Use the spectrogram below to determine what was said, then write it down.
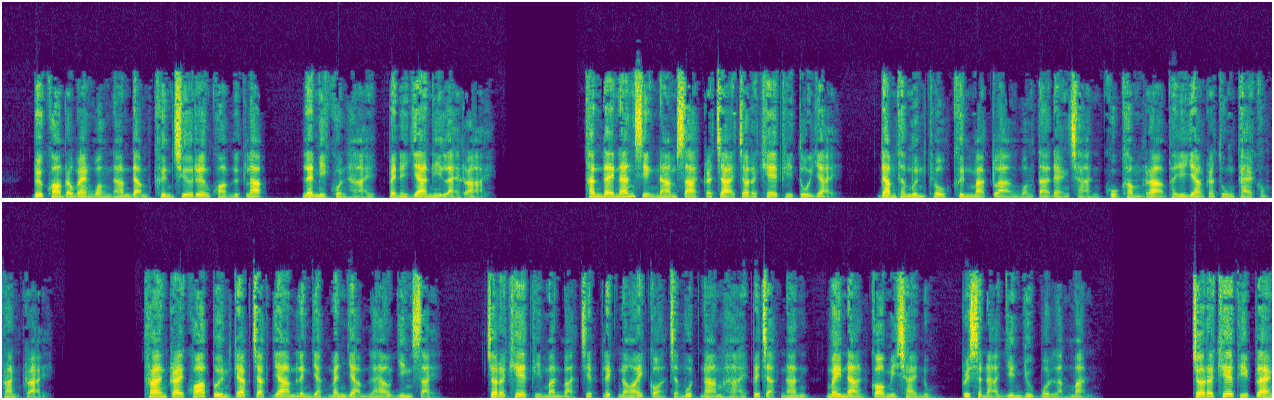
ำด้วยความระแวงวังน้ำดำขึ้นชื่อเรื่องความลึกลับ และมีคนหายไปในย่านนี้หลายราย ทันใดนั้นเสียงน้ำสาดกระจายจระเข้ผีตัวใหญ่ดำทะมึนโผล่ขึ้นมากลางวังตาแดงฉานขู่คำรามพยายามกระทุ้งแพของพรานไกร พรานไกรคว้าปืนแก๊ปจากย่ามเล็งอย่างแม่นยำแล้วยิงใส่ จระเข้ผีมันบาดเจ็บเล็กน้อยก่อนจะมุดน้ำหายไปจากนั้น ไม่นานก็มีชายหนุ่ม ปริศนายืนอยู่บนหลังมัน จระเข้ผีแปลง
